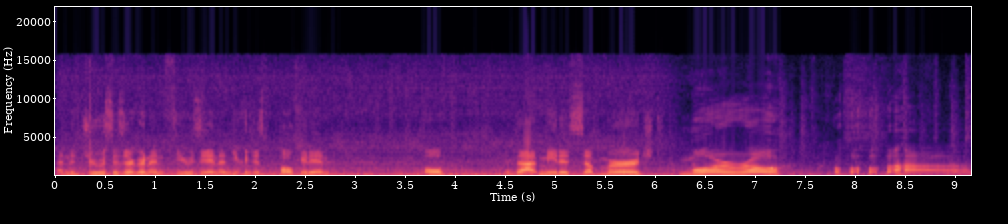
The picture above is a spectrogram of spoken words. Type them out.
And the juices are gonna infuse in and you can just poke it in. Oh, that meat is submerged. More roe. wow.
